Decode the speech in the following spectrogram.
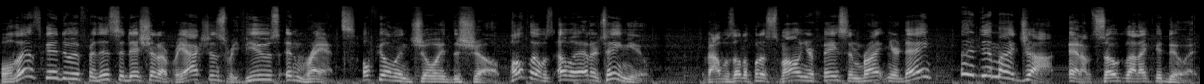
Well, that's going to do it for this edition of Reactions, Reviews, and Rants. Hope you all enjoyed the show. Hopefully, I was able to entertain you. If I was able to put a smile on your face and brighten your day, I did my job, and I'm so glad I could do it.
